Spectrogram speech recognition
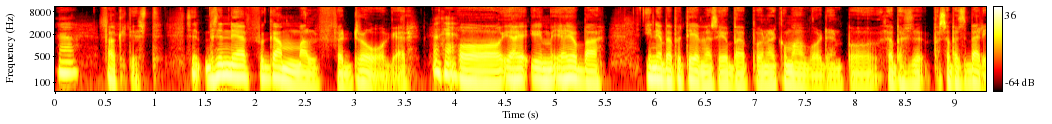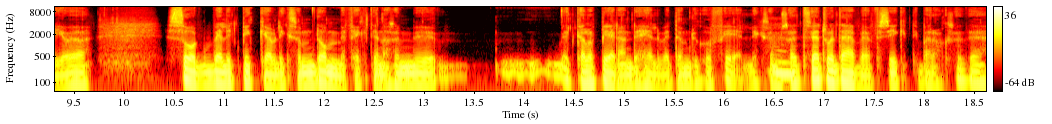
Ja. faktiskt. Sen, men sen är jag för gammal för droger. Okej. Och jag, jag jobbar, innan jag började på TV så jobbade jag på narkomanvården på, på Sabbatsberg och jag såg väldigt mycket av liksom de effekterna som ju- ett galopperande helvete om det går fel. Liksom. Så, att, så jag tror att där var jag försiktig bara också. Det,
